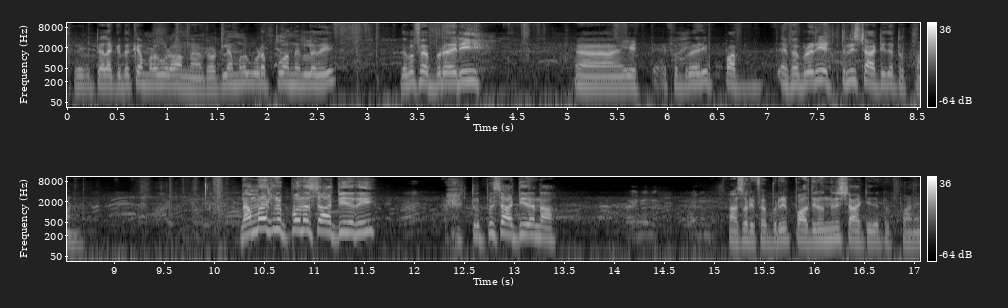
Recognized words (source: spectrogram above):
ചെറിയ കുട്ടികളൊക്കെ ഇതൊക്കെ നമ്മളെ കൂടെ വന്നതാണ് ടോട്ടലി നമ്മളെ കൂടെ ഇപ്പോൾ വന്നിട്ടുള്ളത് ഇതിപ്പോൾ ഫെബ്രുവരി എട്ട് ഫെബ്രുവരി പത് ഫെബ്രുവരി എട്ടിന് സ്റ്റാർട്ട് ചെയ്ത ട്രിപ്പാണ് നമ്മൾ ട്രിപ്പ് എന്നാ സ്റ്റാർട്ട് ചെയ്തത്? ട്രിപ്പ് സ്റ്റാർട്ട് ചെയ്തെന്നാ ആ സോറി ഫെബ്രുവരി പതിനൊന്നിന് സ്റ്റാർട്ട് ചെയ്ത ട്രിപ്പാണ്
